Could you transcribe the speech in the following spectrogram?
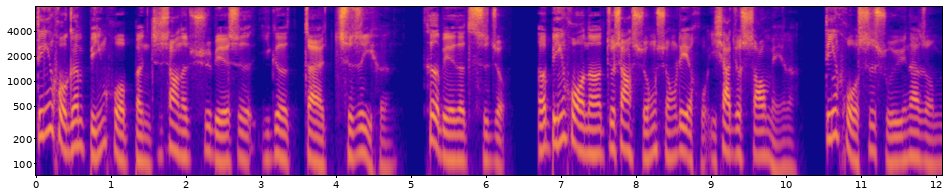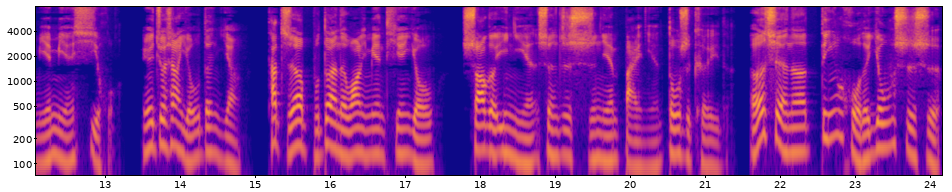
丁火跟丙火本质上的区别是一个在持之以恒，特别的持久；而丙火呢，就像熊熊烈火，一下就烧没了。丁火是属于那种绵绵细火，因为就像油灯一样，它只要不断的往里面添油，烧个一年，甚至十年、百年都是可以的。而且呢，丁火的优势是。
